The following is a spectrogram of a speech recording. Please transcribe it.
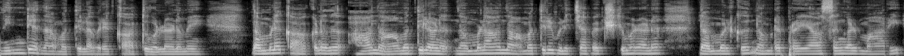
നിന്റെ നാമത്തിൽ അവരെ കാത്തുകൊള്ളണമേ. നമ്മളെ കാക്കണത് ആ നാമത്തിലാണ്. നമ്മൾ ആ നാമത്തിൽ വിളിച്ചപേക്ഷിക്കുമ്പോഴാണ് നമ്മൾക്ക് നമ്മുടെ പ്രയാസങ്ങൾ മാറി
